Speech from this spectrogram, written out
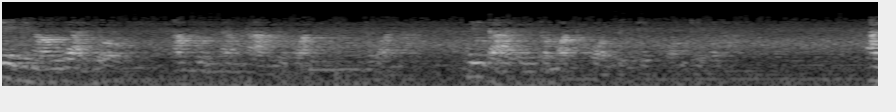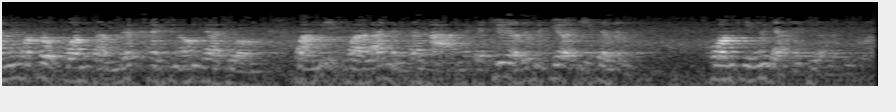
ที่พี่น้องญาติโยมทำบุญทำทานทุกวันทุกวันนี่กลายเป็นสมบัติความเป็นจริงของเทวดาอันนี้มาปลุกความสำนึกให้พี่น้องญาติโยมฟังอีกวาระหนึ่งต่างหากจะเชื่อหรือไม่เชื่ออีกเรื่องหนึ่งความจริงไม่อยากจะเชื่อเลยดีกว่า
